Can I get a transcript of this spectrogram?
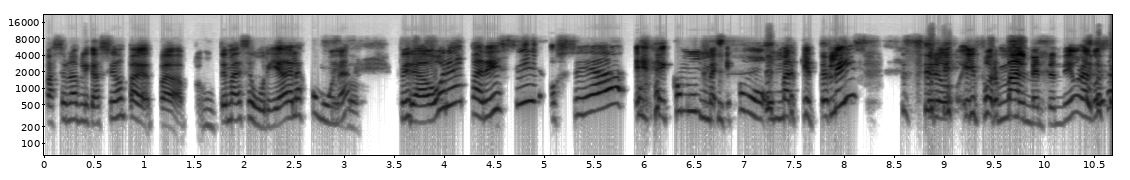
para hacer una aplicación para, para un tema de seguridad de las Sí, comunas, po. pero ahora parece, o sea, es como un, es como un marketplace pero sí. informal, ¿me entendí? Una cosa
